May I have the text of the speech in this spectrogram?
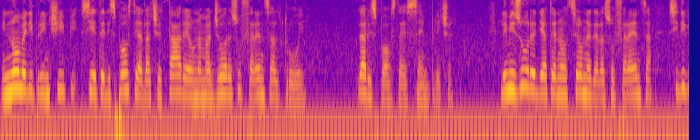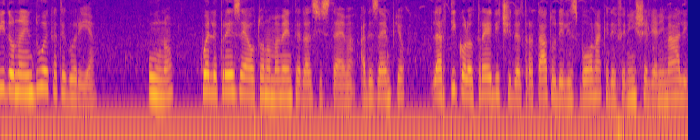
In nome di principi siete disposti ad accettare una maggiore sofferenza altrui. La risposta è semplice. Le misure di attenuazione della sofferenza si dividono in due categorie. 1. Quelle prese autonomamente dal sistema, ad esempio l'articolo 13 del Trattato di Lisbona che definisce gli animali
